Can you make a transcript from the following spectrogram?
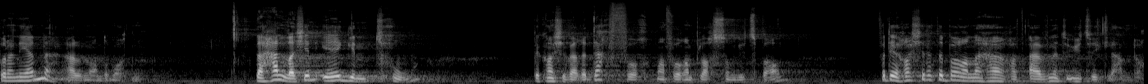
på den ene eller den andre måten. Det er heller ikke en egen tro. Det kan ikke være derfor man får en plass som Guds barn. For det har ikke dette barnet her hatt evne til å utvikle ennå.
